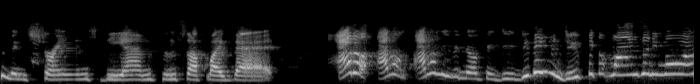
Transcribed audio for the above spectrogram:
get some strange DMs and stuff like that. I don't I don't I don't even know if they do. Do they even do pickup lines anymore?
